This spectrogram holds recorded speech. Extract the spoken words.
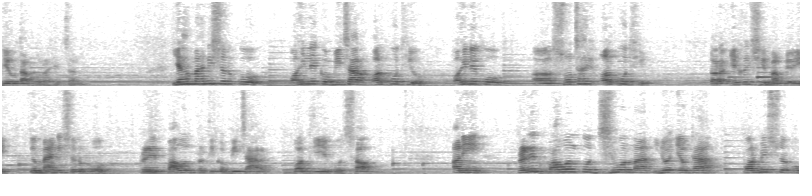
देउता पो रहेछन्। यहाँ मानिसहरूको पहिलेको विचार अर्को थियो पहिलेको सोचाइ अर्को थियो। तर एकैछिनमा फेरि त्यो मानिसहरूको प्रेरित पावल प्रतिको विचार बदलिएको छ। अनि प्रेरित पावलको जीवनमा यो एउटा परमेश्वरको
